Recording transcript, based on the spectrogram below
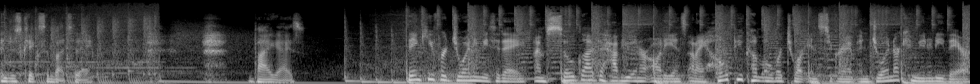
and just kick some butt today. Bye, guys. Thank you for joining me today. I'm so glad to have you in our audience, and I hope you come over to our Instagram and join our community there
